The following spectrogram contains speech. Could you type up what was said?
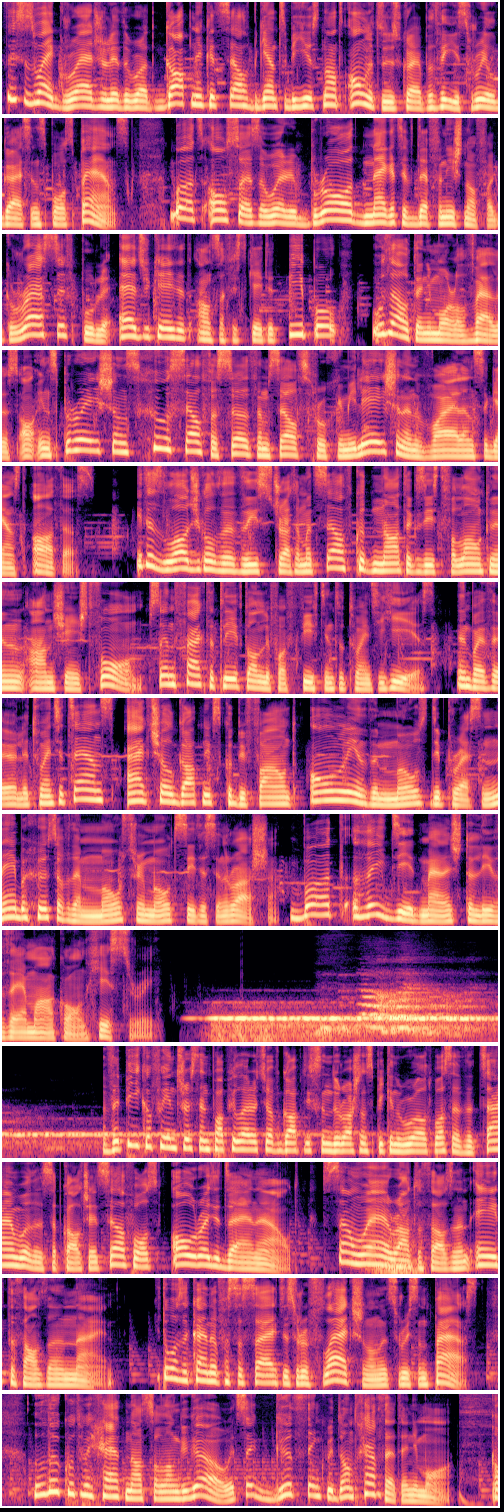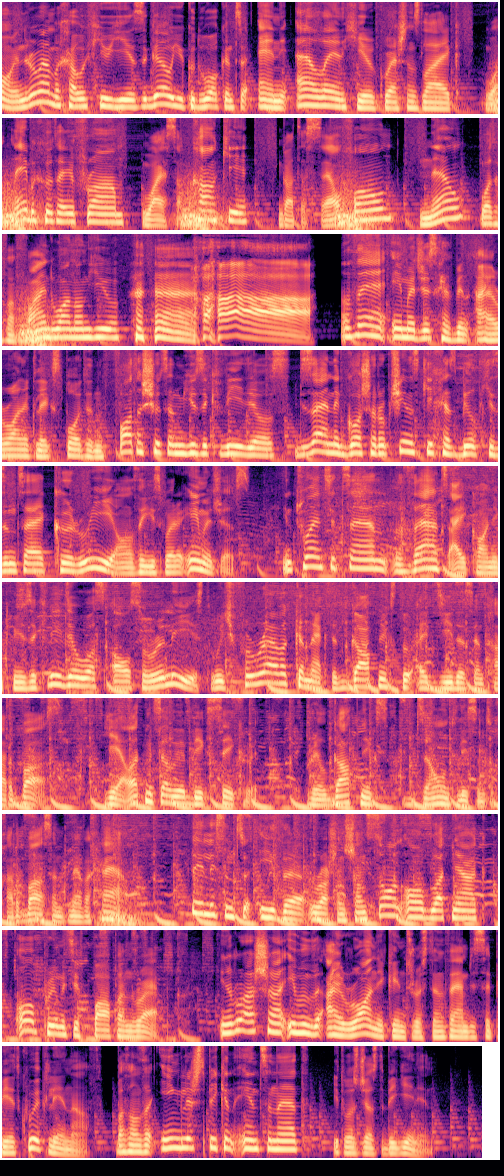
This is why gradually the word gopnik itself began to be used not only to describe these real guys in sports pants, but also as a very broad negative definition of aggressive, poorly educated, unsophisticated people without any moral values or inspirations who self-assert themselves through humiliation and violence against others. It is logical that this stratum itself could not exist for long in an unchanged form, so in fact it lived only for 15 to 20 years and by the early 2010s, actual Gopniks could be found only in the most depressing neighborhoods of the most remote cities in Russia. But they did manage to leave their mark on history. The peak of interest and popularity of Gopniks in the Russian-speaking world was at the time when the subculture itself was already dying out, somewhere around 2008-2009. It was a kind of a society's reflection on its recent past. Look what we had not so long ago, it's a good thing we don't have that anymore. Oh, and remember how a few years ago you could walk into any alley and hear questions like What neighborhood are you from? Why so cocky? Got a cell phone? No? What if I find one on you? Haha! Their images have been ironically exploited in photoshoots and music videos. Designer Gosha Rubchinskiy has built his entire career on these very images. In 2010, that iconic music video was also released, which forever connected Gopniks to Adidas and hard bass. Yeah, let me tell you a big secret. Real Gopniks don't listen to hard bass and never have. They listen to either Russian chanson or blatnyak, or primitive pop and rap. In Russia, even the ironic interest in them disappeared quickly enough, but on the English-speaking internet, it was just the beginning.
